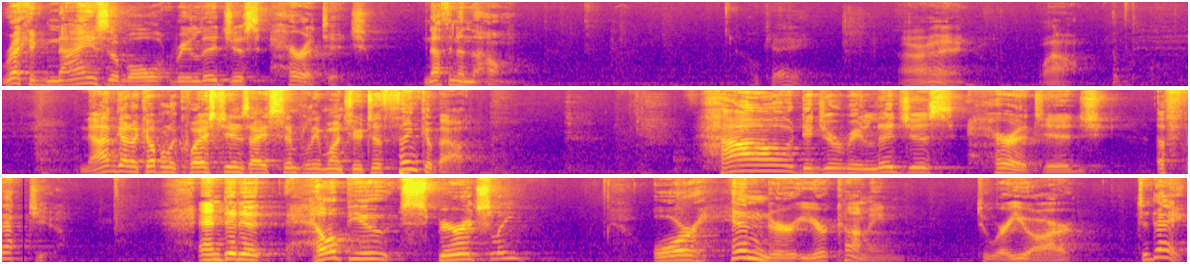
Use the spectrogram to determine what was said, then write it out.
recognizable religious heritage? Nothing in the home. Okay, all right. Now I've got a couple of questions I simply want you to think about. How did your religious heritage affect you? And did it help you spiritually or hinder your coming to where you are today?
